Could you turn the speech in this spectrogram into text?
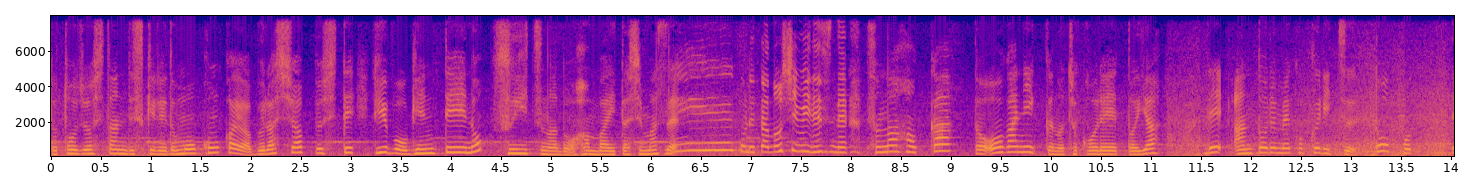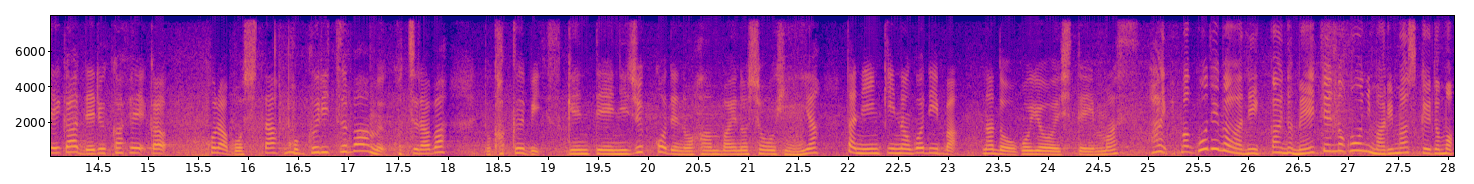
登場したんですけれども今回はブラッシュアップしてリューボー限定のスイーツなどを販売いたします、えー、これ楽しみですね。その他オーガニックのチョコレートやレ・アントルメ国立とポッテガ・デルカフェがコラボした国立バーム、こちらは各日限定20個での販売の商品や人気のゴディバなどをご用意しています。はい、まあ、ゴディバはね1階の名店の方にもありますけれども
